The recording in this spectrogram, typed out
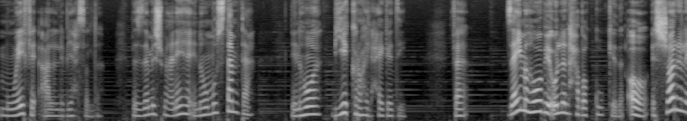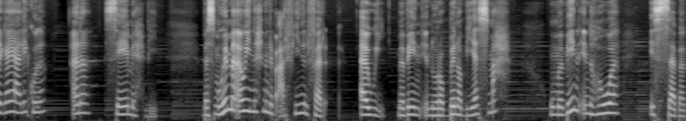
موافق على اللي بيحصل ده. بس ده مش معناها إن هو مستمتع لأن هو بيكره الحاجة دي. فزي ما هو بيقول للحبقوق كده آه الشر اللي جاي عليكوا ده أنا سامح بيه. بس مهم قوي إن إحنا نبقى عارفين الفرق قوي ما بين انه ربنا بيسمح وما بين إن هو السبب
